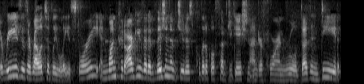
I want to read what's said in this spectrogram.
It reads as a relatively late story, and one could argue that a vision of Judah's political subjugation under foreign rule does indeed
